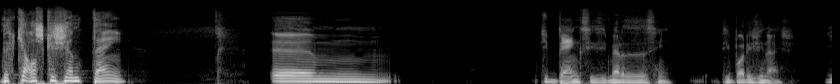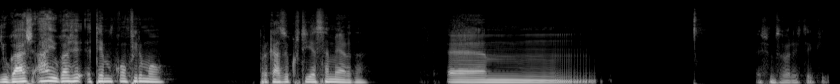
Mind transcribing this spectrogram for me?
daquelas que a gente tem. Um, tipo Banksy e merdas assim, tipo originais. E o gajo, ah, o gajo até me confirmou. Por acaso eu curti essa merda. Um, Deixa-me saber este aqui.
